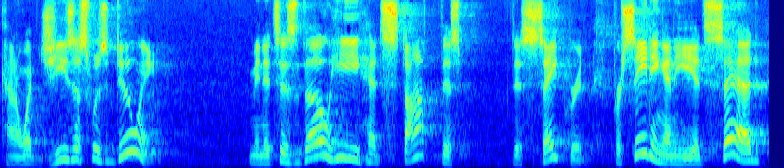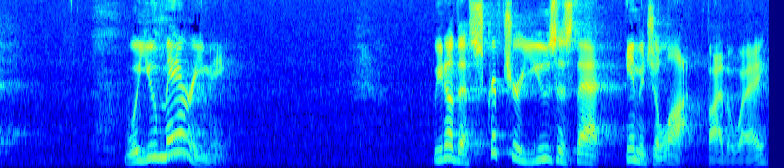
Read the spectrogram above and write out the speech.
kind of what Jesus was doing. I mean, it's as though he had stopped this, this sacred proceeding and he had said, Will you marry me? You know, the scripture uses that image a lot, by the way.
